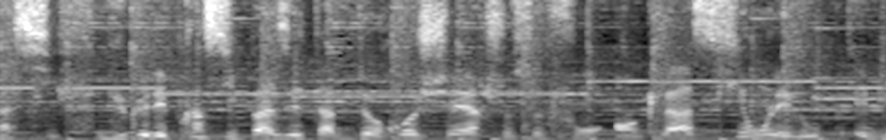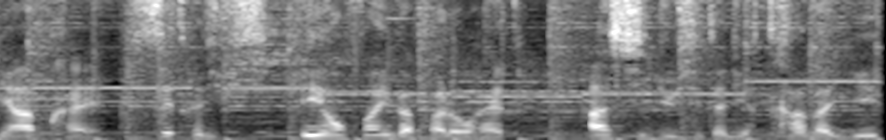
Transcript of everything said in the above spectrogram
passif. Vu que les principales étapes de recherche se font en classe, si on les loupe, et bien après, c'est très difficile. Et enfin, il va falloir être assidu, c'est-à-dire travailler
